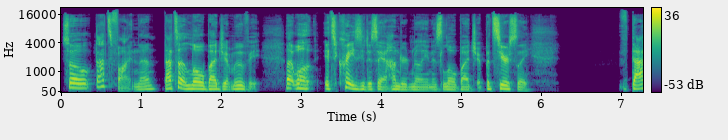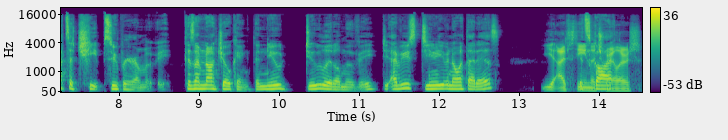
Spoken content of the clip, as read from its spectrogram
So that's fine then. That's a low budget movie. Like, well, it's crazy to say 100 million is low budget, but seriously, that's a cheap superhero movie. Because I'm not joking. The new Dolittle movie. Do, have you? Do you even know what that is? yeah i've seen It's the got- trailers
